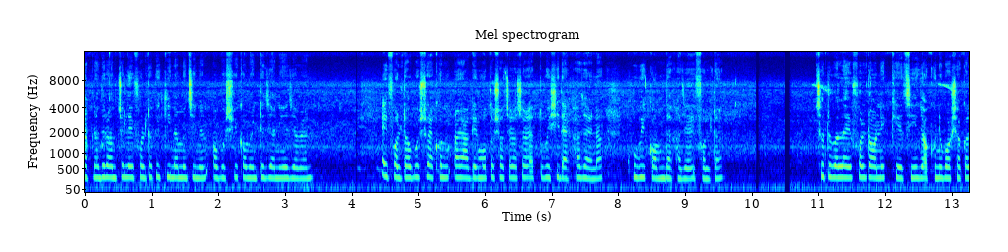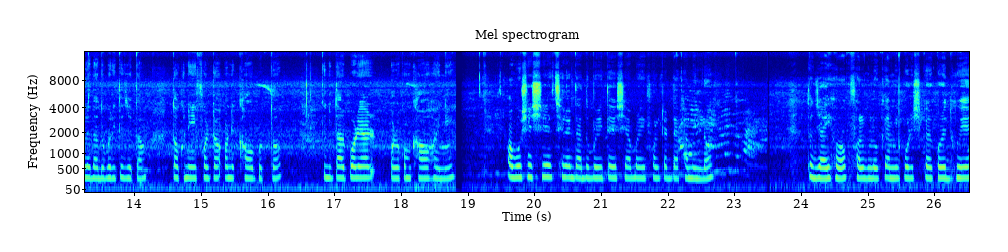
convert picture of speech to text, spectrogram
আপনাদের অঞ্চলে এই ফলটাকে কী নামে চিনেন, অবশ্যই কমেন্টে জানিয়ে যাবেন। এই ফলটা অবশ্য এখন আর আগের মতো সচরাচর এত বেশি দেখা যায় না, খুবই কম দেখা যায় এই ফলটা। ছোটোবেলায় এই ফলটা অনেক খেয়েছি, যখনই বর্ষাকালে দাদু বাড়িতে যেতাম, তখনই এই ফলটা অনেক খাওয়া পড়তো, কিন্তু তারপরে আর ওরকম খাওয়া হয়নি। অবশেষে ছেলের দাদু বাড়িতে এসে আবার এই ফলটার দেখা মিলল। তো যাই হোক, ফলগুলোকে আমি পরিষ্কার করে ধুয়ে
